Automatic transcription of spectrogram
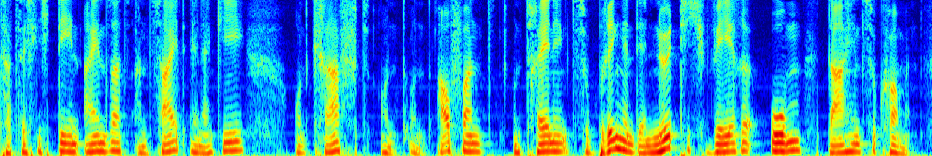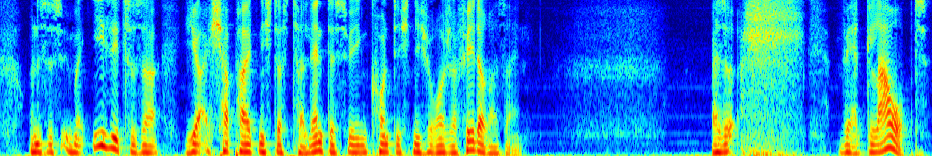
tatsächlich den Einsatz an Zeit, Energie und Kraft und, und Aufwand und Training zu bringen, der nötig wäre, um dahin zu kommen. Und es ist immer easy zu sagen, ja, ich habe halt nicht das Talent, deswegen konnte ich nicht Roger Federer sein. Also, wer glaubt,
